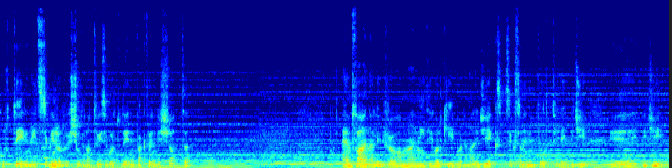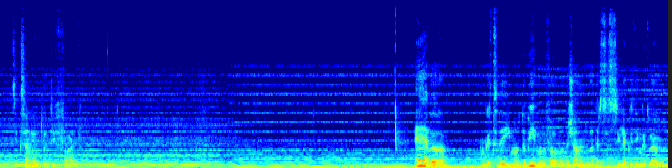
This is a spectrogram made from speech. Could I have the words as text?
curtain, it's green shot, not visible today in fact in the shot. And finally, from my mythical keyboard, Mari GX 640 APG APG 625 Ever! A great day all the people who follow the channel and letters still greeting to everyone,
